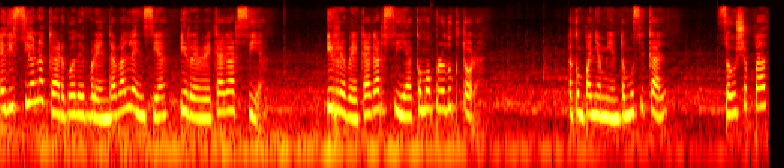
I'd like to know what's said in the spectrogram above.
Edición a cargo de Brenda Valencia y Rebeca García. Y Rebeca García como productora. Acompañamiento musical. Sociopath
